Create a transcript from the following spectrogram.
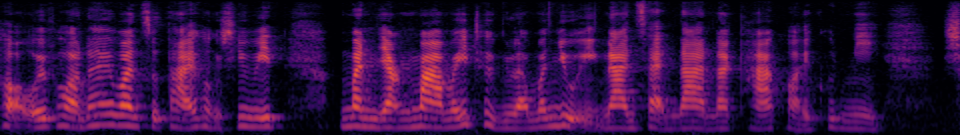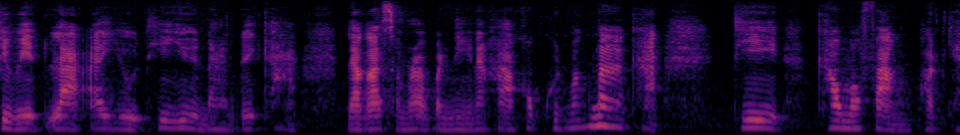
ขออวยพรให้วันสุดท้ายของชีวิต มันยังมาไม่ถึงแล้วมันอยู่อีกนานแสนนานนะคะ ขอให้คุณมีชีวิตและอายุที่ยืนนานด้วยค่ะ แล้วก็สำหรับวันนี้นะคะ ขอบคุณมาก ๆ ค่ะ ที่เข้ามาฟังพอดแค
